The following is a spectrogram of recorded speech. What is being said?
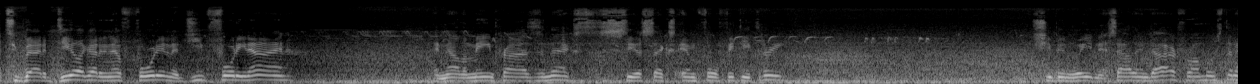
Not too bad a deal. I got an F40 and a GP49. And now the main prize is next. CSX M453. She's been waiting at Sally and Dyer for almost an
